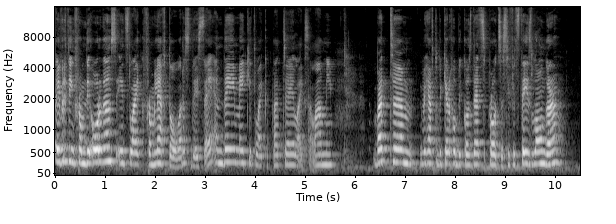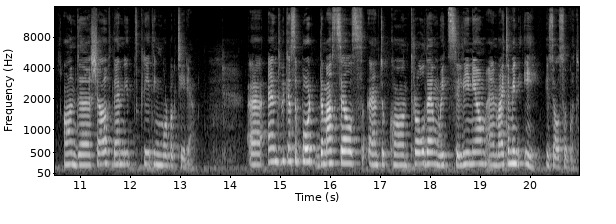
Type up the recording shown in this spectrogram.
everything from the organs, it's like from leftovers, they say, and they make it like a pate, like salami. But um, we have to be careful because that's process. If it stays longer on the shelf, then it's creating more bacteria. Uh, and we can support the mast cells and to control them with selenium and vitamin E is also good.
